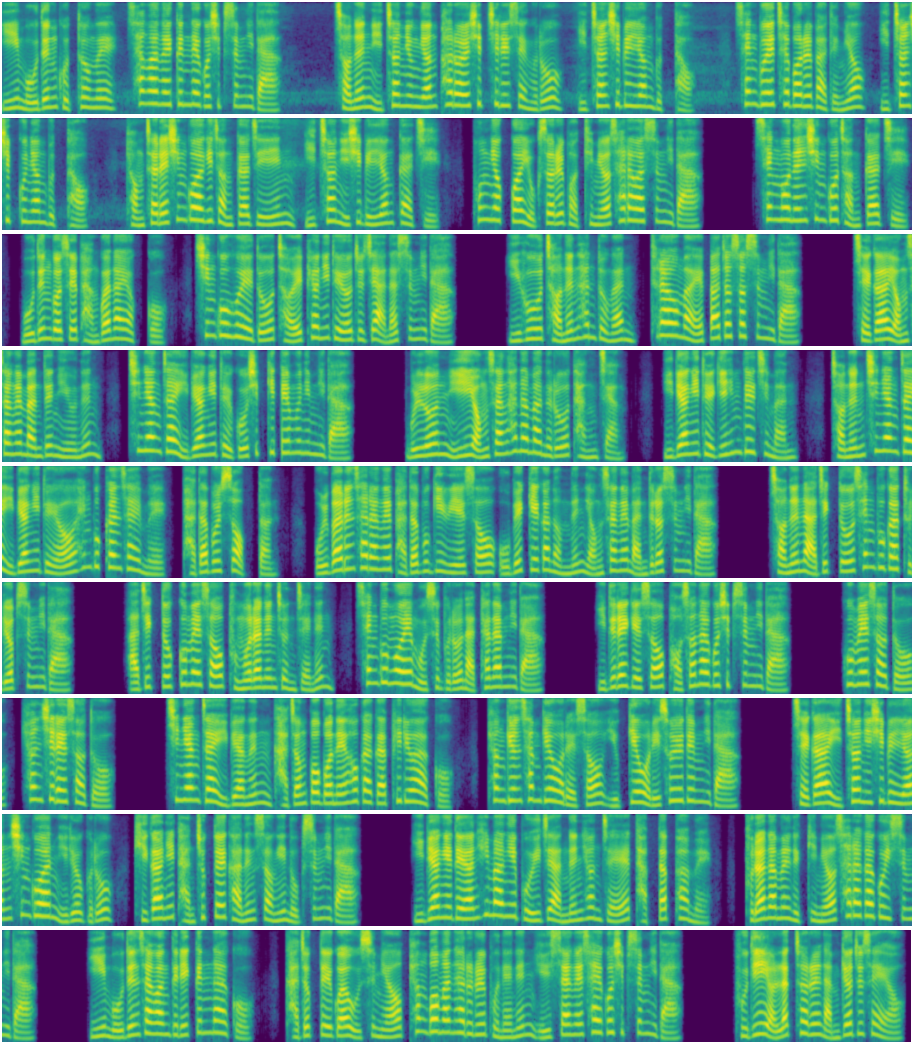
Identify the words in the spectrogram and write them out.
이 모든 고통을, 상황을 끝내고 싶습니다. 저는 2006년 8월 17일 생으로 2011년부터 생부의 체벌을 받으며 2019년부터 경찰에 신고하기 전까지인 2021년까지 폭력과 욕설을 버티며 살아왔습니다. 생모는 신고 전까지 모든 것을 방관하였고 신고 후에도 저의 편이 되어주지 않았습니다. 이후 저는 한동안 트라우마에 빠졌었습니다. 제가 영상을 만든 이유는 친양자 입양이 되고 싶기 때문입니다. 물론 이 영상 하나만으로 당장 입양이 되기 힘들지만 저는 친양자 입양이 되어 행복한 삶을 받아볼 수 없던 올바른 사랑을 받아보기 위해서 500개가 넘는 영상을 만들었습니다. 저는 아직도 생부가 두렵습니다. 아직도 꿈에서 부모라는 존재는 생부모의 모습으로 나타납니다. 이들에게서 벗어나고 싶습니다. 꿈에서도 현실에서도 친양자 입양은 가정법원의 허가가 필요하고 평균 3개월에서 6개월이 소요됩니다. 제가 2021년 신고한 이력으로 기간이 단축될 가능성이 높습니다. 입양에 대한 희망이 보이지 않는 현재의 답답함을, 불안함을 느끼며 살아가고 있습니다. 이 모든 상황들이 끝나고 가족들과 웃으며 평범한 하루를 보내는 일상을 살고 싶습니다. 부디 연락처를 남겨주세요.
